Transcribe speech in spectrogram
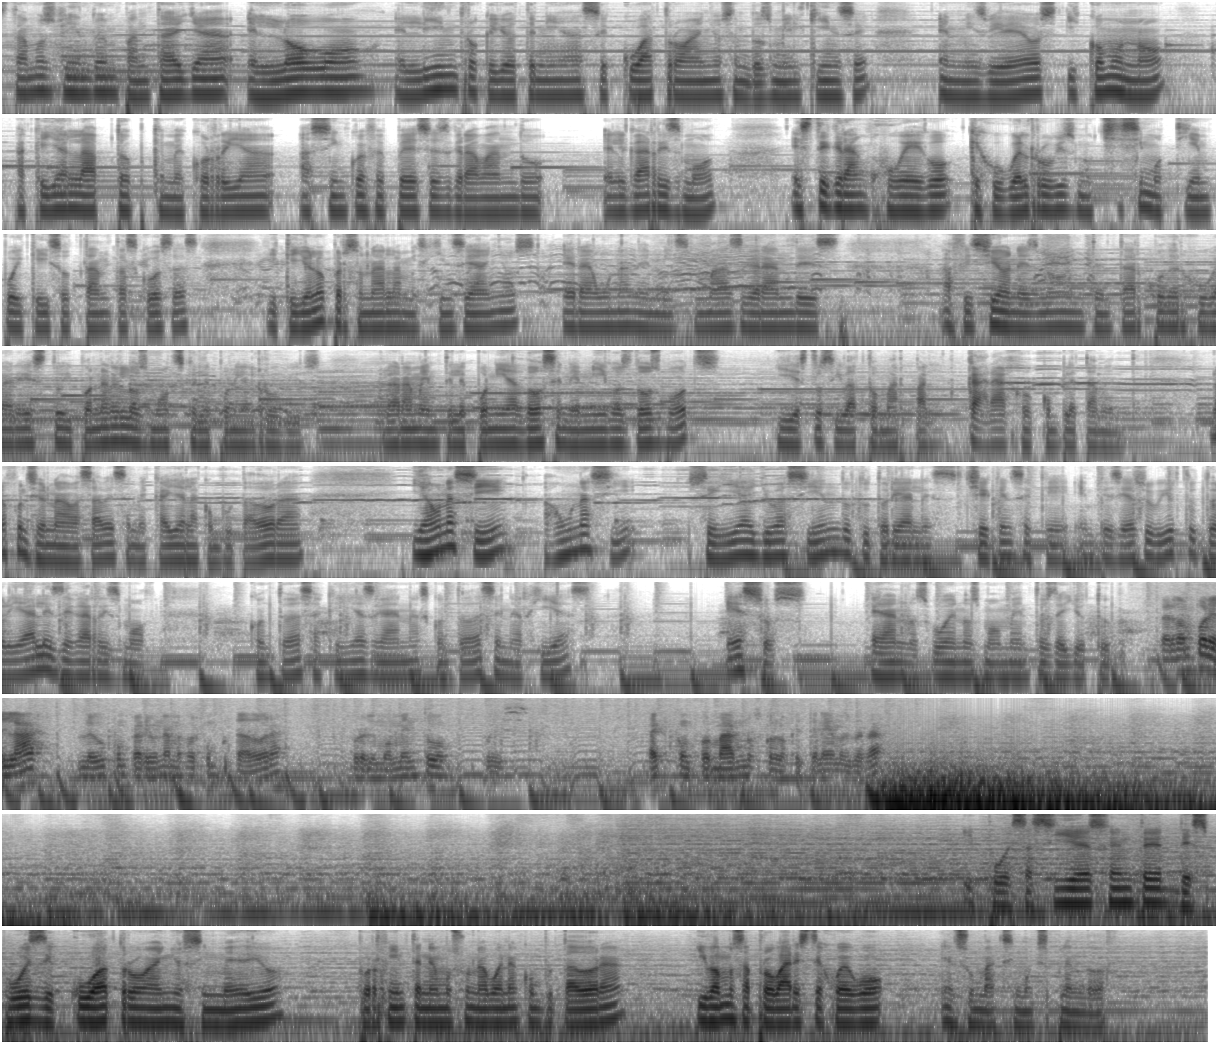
Estamos viendo en pantalla el logo, el intro que yo tenía hace 4 años en 2015 en mis videos. Y como no, aquella laptop que me corría a 5 FPS grabando el Garry's Mod, este gran juego que jugó el Rubius muchísimo tiempo y que hizo tantas cosas y que yo en lo personal a mis 15 años era una de mis más grandes aficiones, ¿no? Intentar poder jugar esto y ponerle los mods que le ponía el Rubius. Claramente le ponía dos enemigos, dos bots, y esto se iba a tomar pa'l carajo completamente. No funcionaba, ¿sabes? Se me caía la computadora. Y aún así, aún así, seguía yo haciendo tutoriales. Chéquense que empecé a subir tutoriales de Garry's Mod. Con todas aquellas ganas, con todas energías. Esos eran los buenos momentos de YouTube. Perdón por el lag, luego compraré una mejor computadora. Por el momento, pues hay que conformarnos con lo que tenemos, ¿verdad? Y pues así es gente, después de cuatro años y medio, por fin tenemos una buena computadora y vamos a probar este juego en su máximo esplendor.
